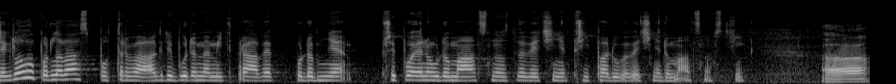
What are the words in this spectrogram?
Jak dlouho podle vás potrvá, kdy budeme mít právě podobně připojenou domácnost ve většině případů, ve většině domácností? A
